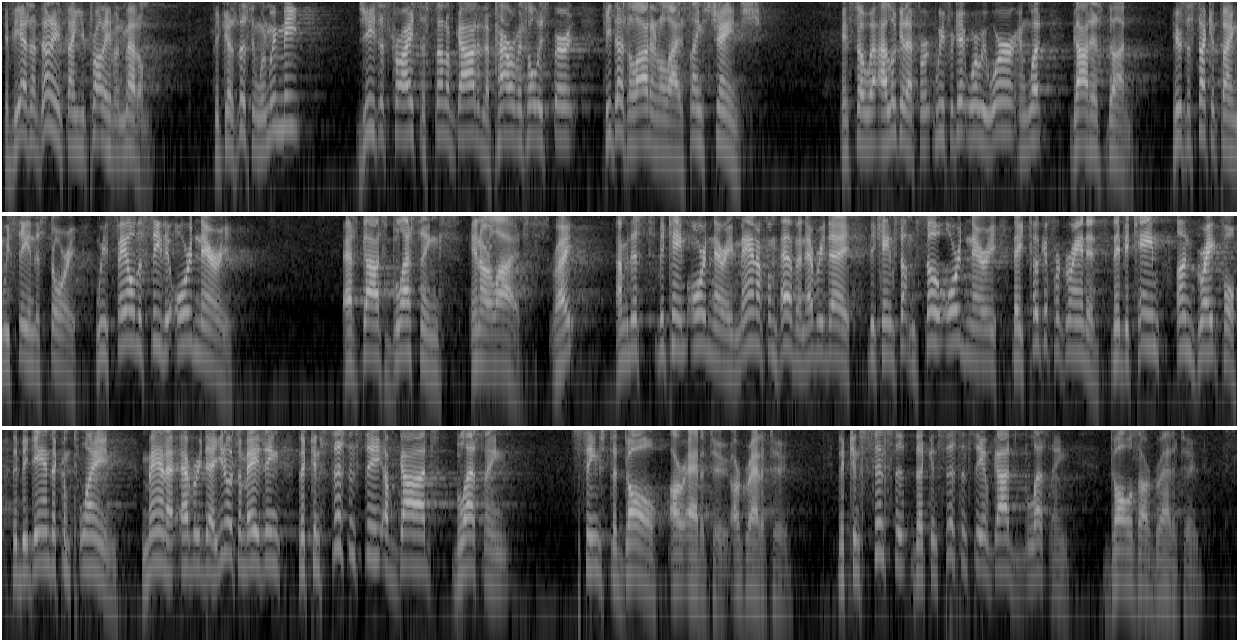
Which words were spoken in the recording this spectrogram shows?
If he hasn't done anything, you probably haven't met him. Because listen, when we meet Jesus Christ, the Son of God, and the power of his Holy Spirit, he does a lot in our lives. Things change. And so I look at that, for, we forget where we were and what God has done. Here's the second thing we see in this story we fail to see the ordinary as God's blessings in our lives, right? I mean, this became ordinary. Manna from heaven every day became something so ordinary, they took it for granted. They became ungrateful. They began to complain. Manna every day. You know what's amazing? The consistency of God's blessing seems to dull our attitude, our gratitude. The, consistent, the consistency of God's blessing dulls our gratitude.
